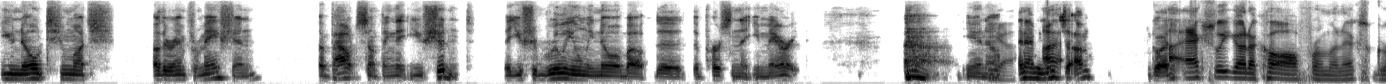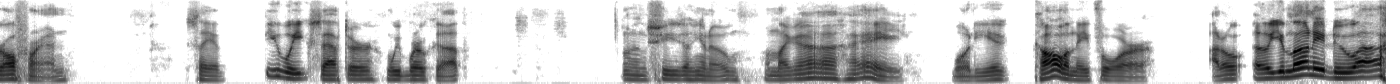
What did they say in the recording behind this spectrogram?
you know too much other information about something that you shouldn't that you should really only know about the the person that you married you know yeah. and i mean I, i'm Go ahead. I actually got a call from an ex girlfriend, say a few weeks after we broke up. And she's, uh, you know, I'm like, uh, hey, what are you calling me for? I don't owe you money, do I?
